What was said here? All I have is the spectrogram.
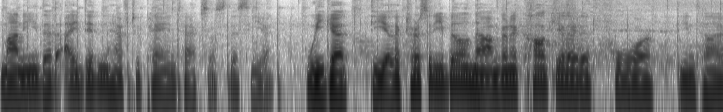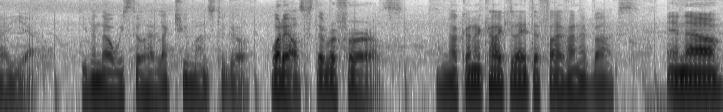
money that I didn't have to pay in taxes this year. We got the electricity bill. Now I'm gonna calculate it for the entire year, even though we still have like two months to go. What else? The referrals. I'm not gonna calculate the 500 bucks. And now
